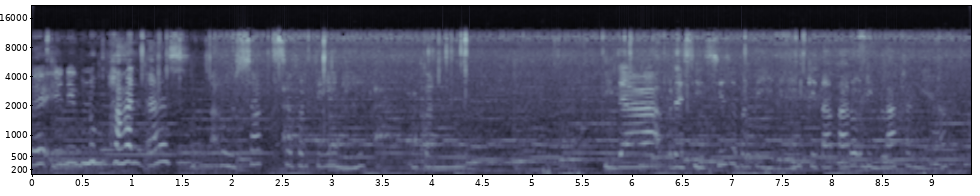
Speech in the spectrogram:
Eh, ini belum panas. Rusak seperti ini. Bukan tidak presisi seperti ini. Kita taruh di belakang ya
